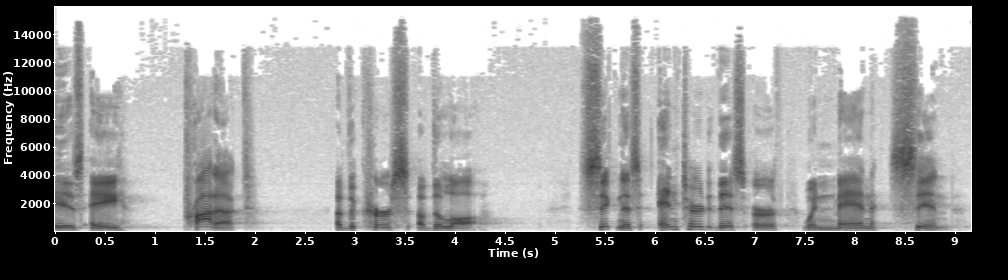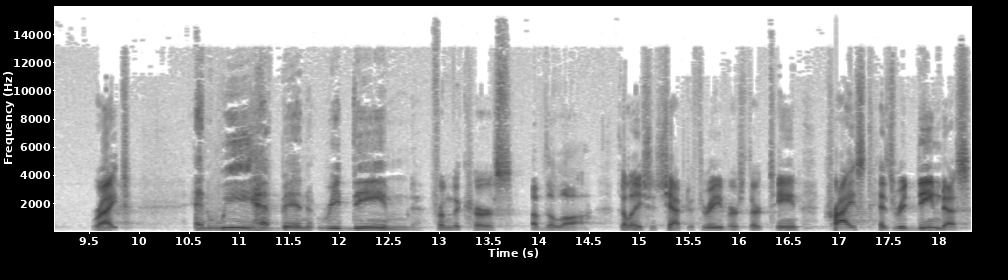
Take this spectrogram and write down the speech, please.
is a product of the curse of the law. Sickness entered this earth when man sinned, right? And we have been redeemed from the curse of the law. Galatians chapter 3, verse 13. Christ has redeemed us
